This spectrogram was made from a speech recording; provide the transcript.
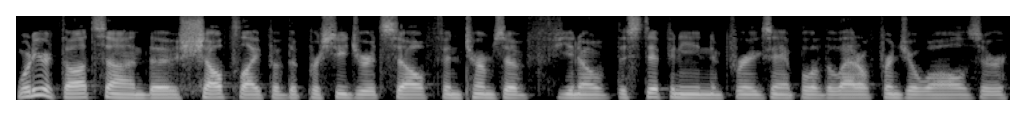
What are your thoughts on the shelf life of the procedure itself in terms of, you know, the stiffening, for example, of the lateral pharyngeal walls or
